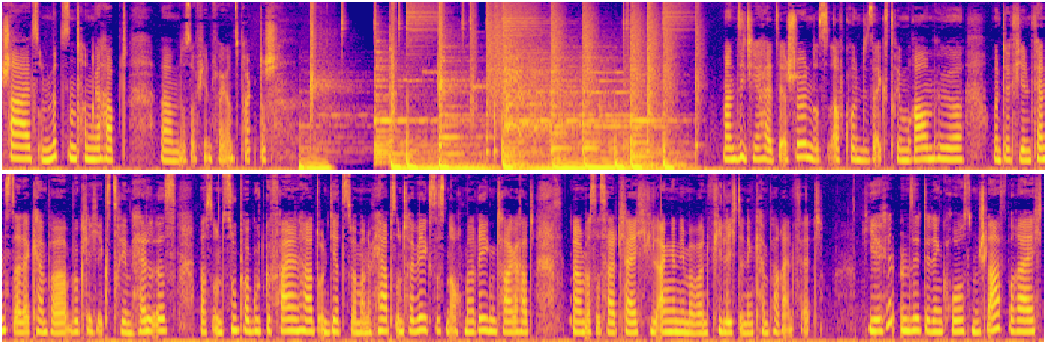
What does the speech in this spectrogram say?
Schals und Mützen drin gehabt. Ähm, das ist auf jeden Fall ganz praktisch. Man sieht hier halt sehr schön, dass aufgrund dieser extremen Raumhöhe und der vielen Fenster der Camper wirklich extrem hell ist, was uns super gut gefallen hat. Und jetzt, wenn man im Herbst unterwegs ist und auch mal Regentage hat, ähm, ist es halt gleich viel angenehmer, wenn viel Licht in den Camper reinfällt. Hier hinten seht ihr den großen Schlafbereich.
